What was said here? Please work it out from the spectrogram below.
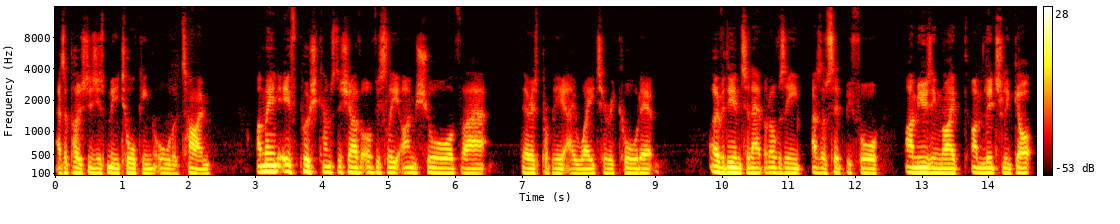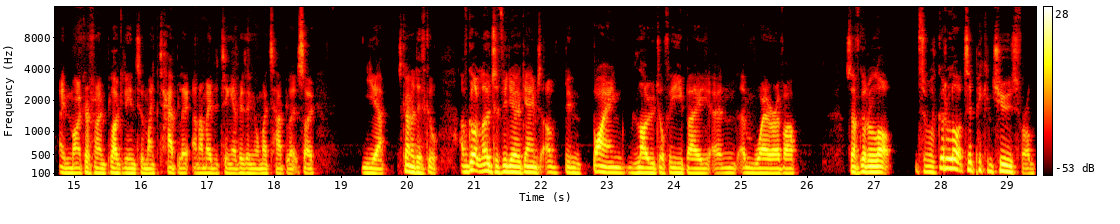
as opposed to just me talking all the time. I mean, if push comes to shove, obviously, I'm sure that there is probably a way to record it over the internet. But obviously, as I've said before, I'm using my, I'm literally got a microphone plugged into my tablet and I'm editing everything on my tablet. So, yeah, it's kind of difficult. I've got loads of video games. I've been buying loads off eBay and, and wherever. So I've got a lot. So I've got a lot to pick and choose from.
